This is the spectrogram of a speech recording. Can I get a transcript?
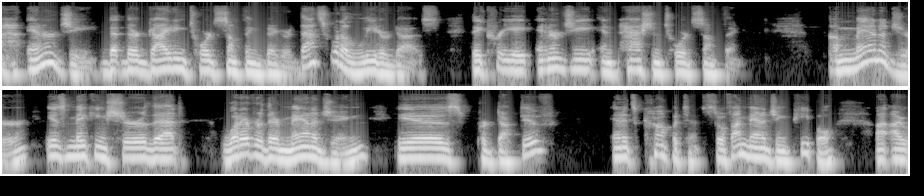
uh, energy that they're guiding towards something bigger. That's what a leader does. They create energy and passion towards something. A manager is making sure that whatever they're managing is productive and it's competent. So if I'm managing people, I,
